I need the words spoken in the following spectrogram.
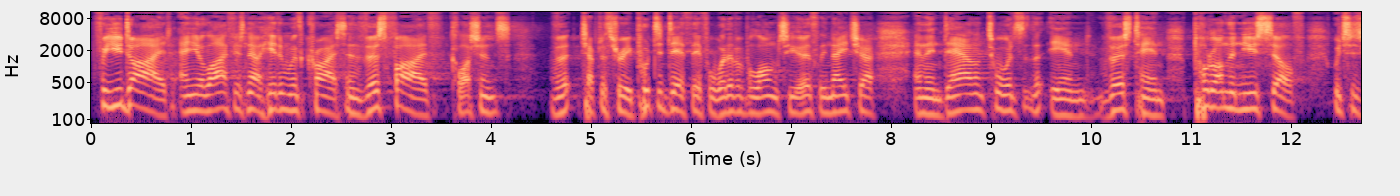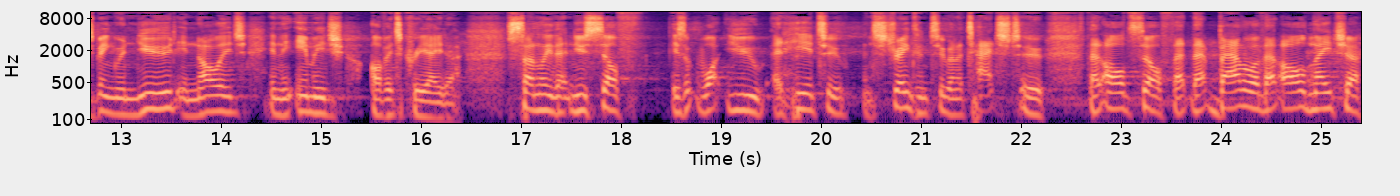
for you died, and your life is now hidden with Christ. And verse 5, Colossians chapter 3 put to death therefore whatever belongs to your earthly nature and then down towards the end verse 10 put on the new self which is being renewed in knowledge in the image of its creator. Suddenly that new self is what you adhere to and strengthen to and attach to. That old self that, that battle of that old nature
